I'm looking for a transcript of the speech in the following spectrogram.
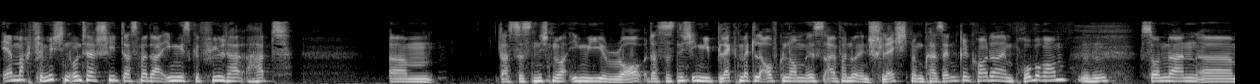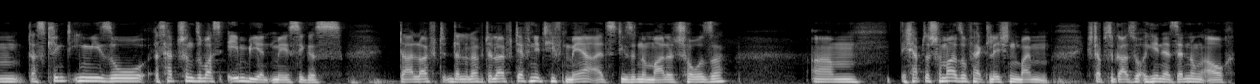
er macht für mich einen Unterschied, dass man da irgendwie das Gefühl hat, ähm, dass es nicht nur irgendwie Raw, dass es nicht irgendwie Black Metal aufgenommen ist, einfach nur in schlecht mit einem Kassettenrekorder im Proberaum, mhm. sondern ähm, das klingt irgendwie so, es hat schon sowas Ambient-mäßiges. Da läuft, da läuft, da läuft definitiv mehr als diese normale Chose. Ähm, ich habe das schon mal so verglichen beim, ich glaube sogar so hier in der Sendung auch.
